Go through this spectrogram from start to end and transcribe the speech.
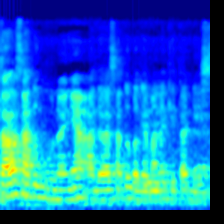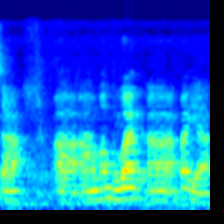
Salah satu gunanya adalah satu bagaimana kita bisa uh, uh, membuat uh, apa ya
